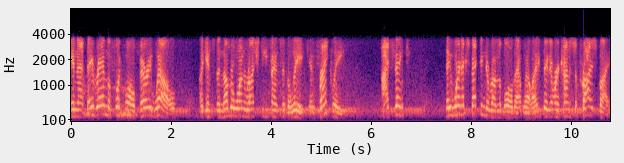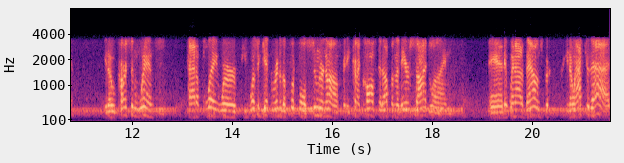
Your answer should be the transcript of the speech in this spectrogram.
in that they ran the football very well against the number one rush defense in the league. And frankly, I think they weren't expecting to run the ball that well. I think they were kind of surprised by it. You know, Carson Wentz had a play where he wasn't getting rid of the football soon enough, and he kind of coughed it up on the near sideline, and it went out of bounds. But, you know, after that,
